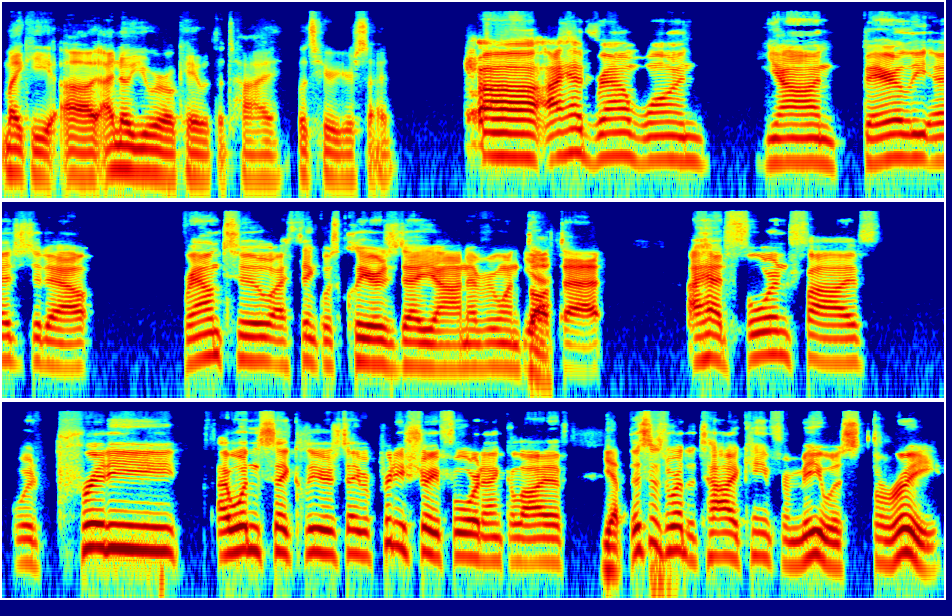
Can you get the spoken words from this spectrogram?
Mikey, uh, I know you were okay with the tie. Let's hear your side. Uh, I had round one. Jan barely edged it out. Round two, I think, was clear as day. Jan, everyone yeah. thought that. I had four and five, were pretty. I wouldn't say clear as day, but pretty straightforward. Ankalaev Yep. This is where the tie came for me was three.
